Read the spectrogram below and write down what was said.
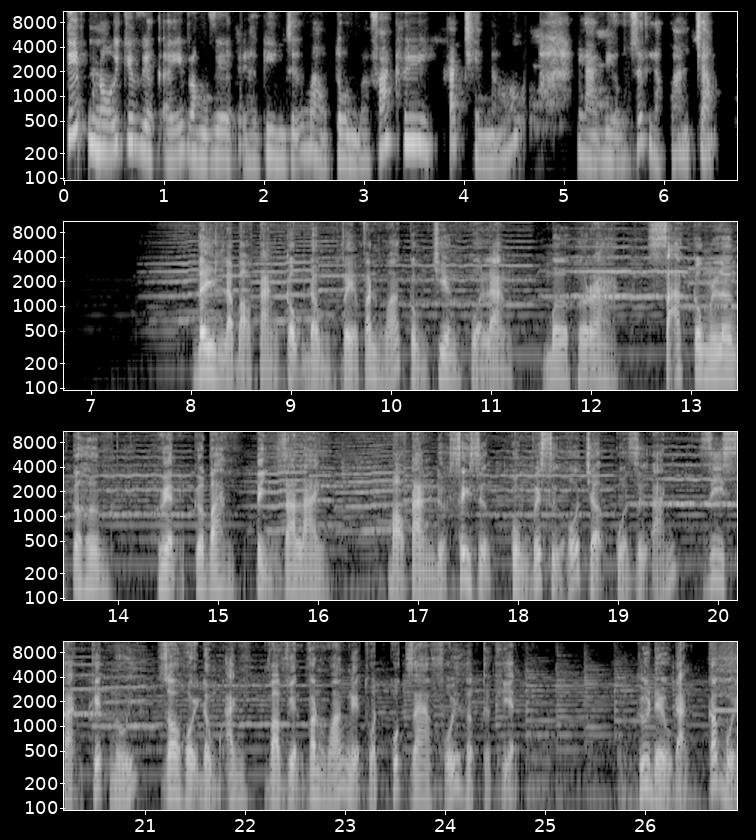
tiếp nối cái việc ấy bằng việc là gìn giữ bảo tồn và phát huy phát triển nó là điều rất là quan trọng đây là bảo tàng cộng đồng về văn hóa cổng chiêng của làng Mơ Hơ Ra, xã Công Lơn Cơ Hương, huyện Cơ Bang, tỉnh Gia Lai. Bảo tàng được xây dựng cùng với sự hỗ trợ của dự án Di sản kết nối do Hội đồng Anh và Viện Văn hóa Nghệ thuật Quốc gia phối hợp thực hiện cứ đều đặn các buổi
